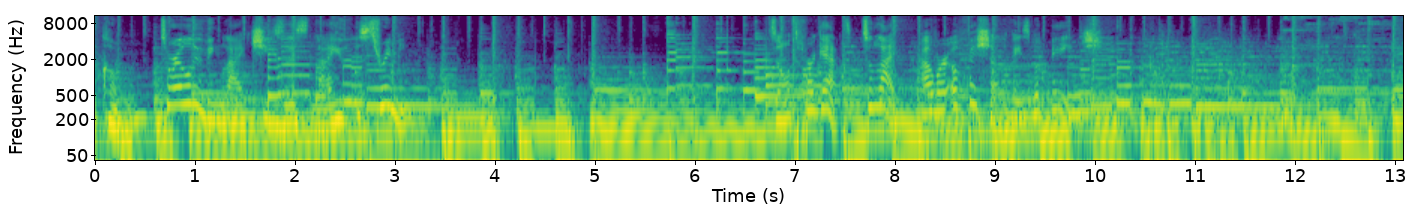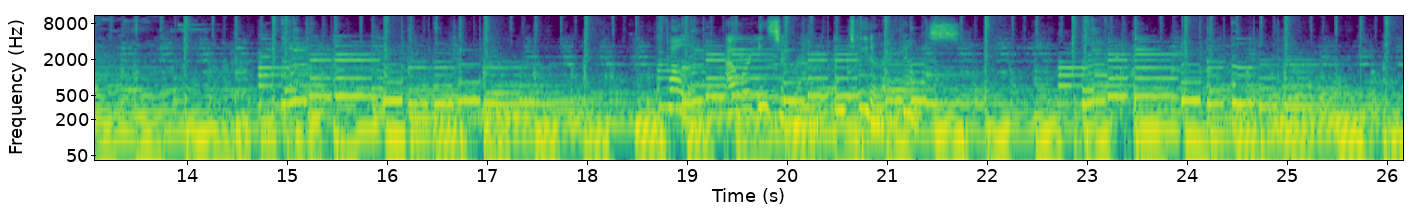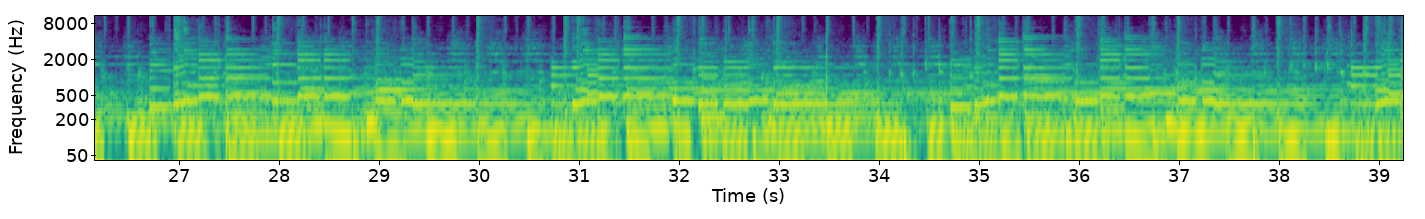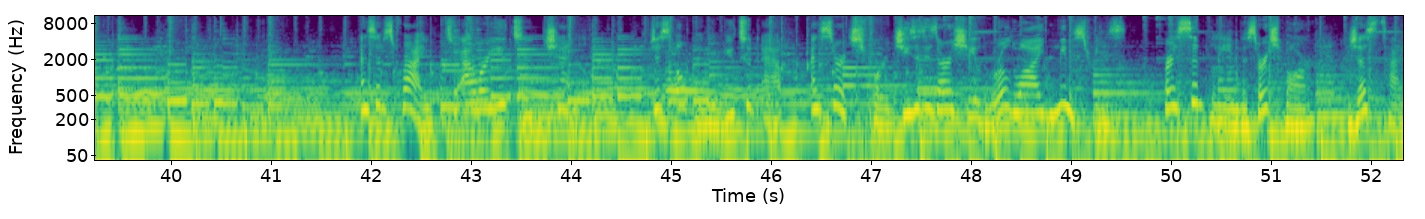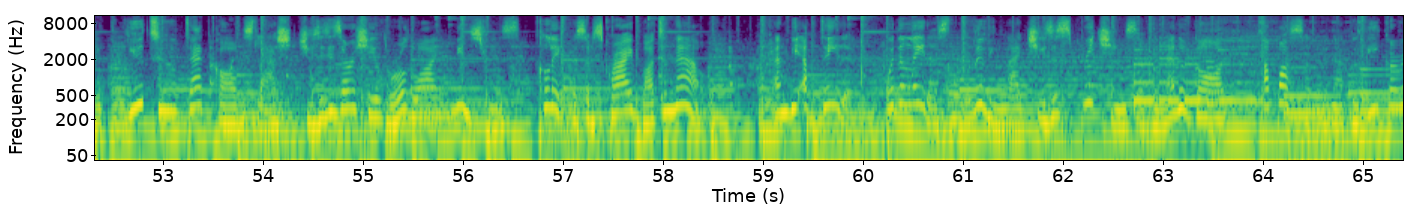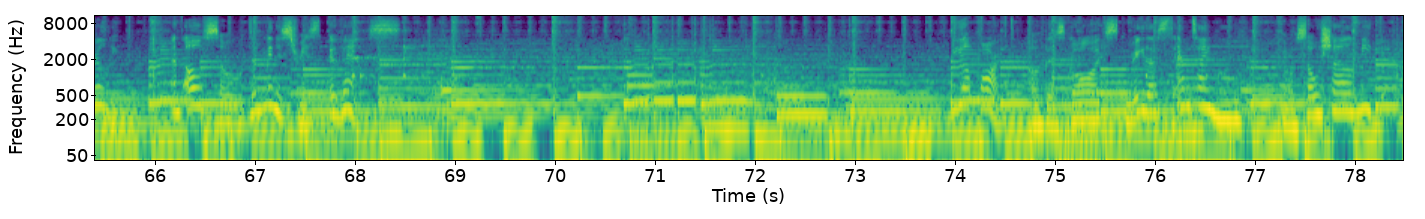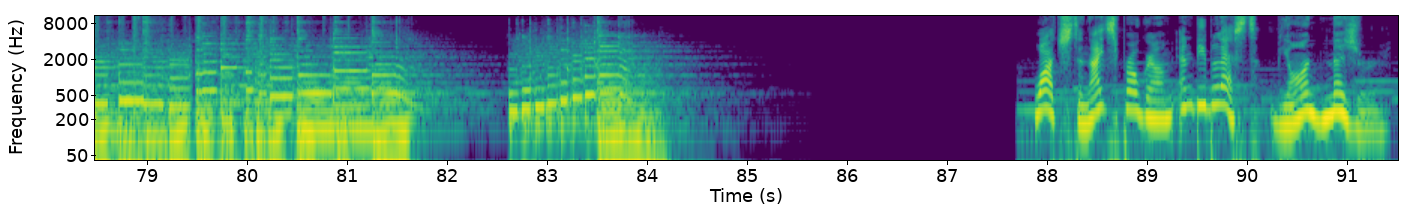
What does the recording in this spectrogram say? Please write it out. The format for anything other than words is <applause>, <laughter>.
Welcome to our Living Like Jesus live streaming. Don't forget to like our official Facebook page. Shield Worldwide Ministries. Or simply in the search bar, just type youtube.com slash Jesus is Our Shield Worldwide Ministries. Click the subscribe button now and be updated with the latest Living Like Jesus preachings of the man of God, Apostle Renato B. Carrillo, and also the ministry's events. Be a part of this God's greatest anti-move through social media. Watch tonight's program and be blessed beyond measure.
